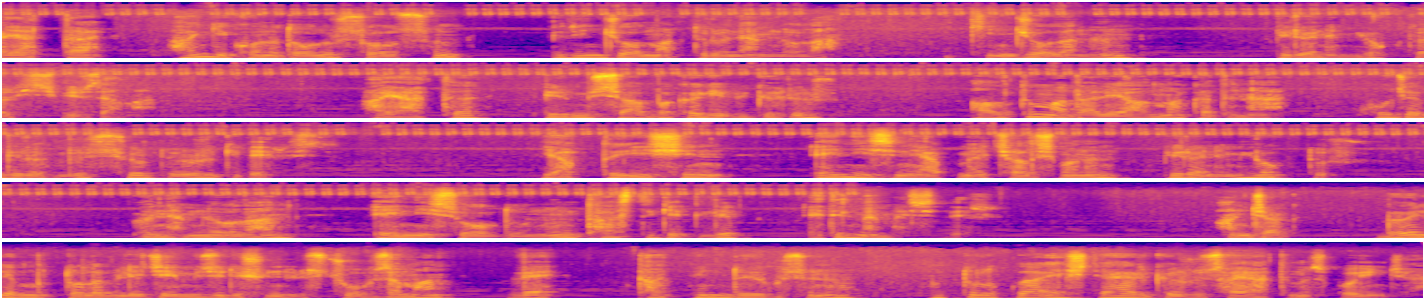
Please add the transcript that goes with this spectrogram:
Hayatta hangi konuda olursa olsun birinci olmaktır önemli olan. İkinci olanın bir önemi yoktur hiçbir zaman. Hayatı bir müsabaka gibi görür, altın madalya almak adına koca bir ömrü sürdürür gideriz. Yaptığı işin en iyisini yapmaya çalışmanın bir önemi yoktur. Önemli olan en iyisi olduğunun tasdik edilip edilmemesidir. Ancak böyle mutlu olabileceğimizi düşünürüz çoğu zaman ve tatmin duygusunu mutlulukla eşdeğer görürüz hayatımız boyunca.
